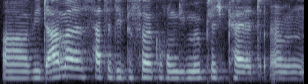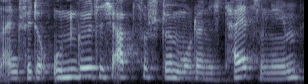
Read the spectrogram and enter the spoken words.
Äh, wie damals hatte die Bevölkerung die Möglichkeit, ähm, entweder ungültig abzustimmen oder nicht teilzunehmen.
